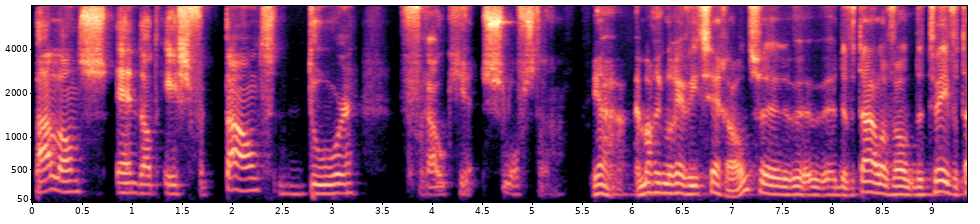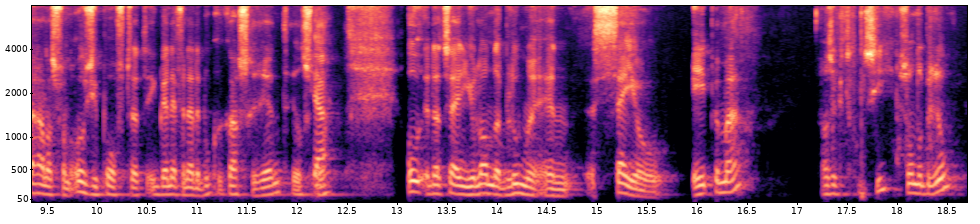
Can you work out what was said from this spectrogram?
Balans. En dat is vertaald door vrouwtje Slofstra. Ja, en mag ik nog even iets zeggen, Hans? Uh, de, vertaler van, de twee vertalers van Ozipov, dat, ik ben even naar de boekenkast gerend, heel snel. Ja. Oh, dat zijn Jolanda Bloemen en Sejo Epema, als ik het goed zie, zonder bril.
